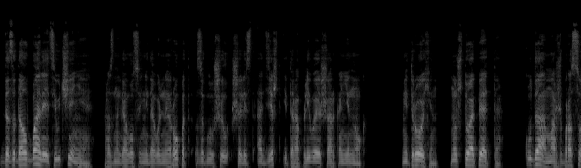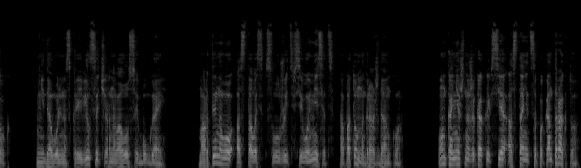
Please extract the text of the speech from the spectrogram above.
Да задолбали эти учения!» Разноголосый недовольный ропот заглушил шелест одежд и торопливое шарканье ног. «Митрохин, ну что опять-то? Куда марш-бросок?» Недовольно скривился черноволосый бугай. Мартынову осталось служить всего месяц, а потом на гражданку. Он, конечно же, как и все, останется по контракту,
